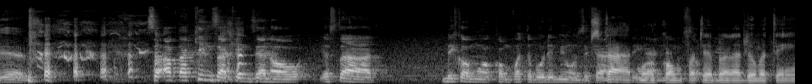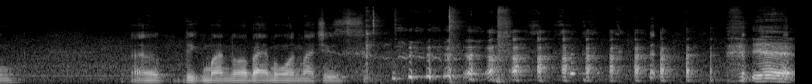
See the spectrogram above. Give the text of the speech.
Yeah. so after Kings are Kings, you know, you start become more comfortable with the music. Start more and comfortable and I do my thing. Uh, big man now buy my own matches. Yeah.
